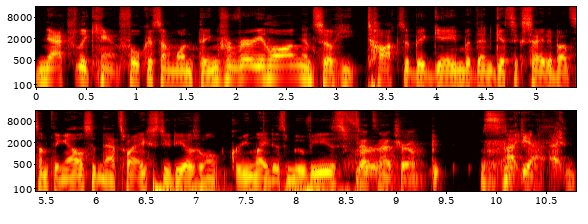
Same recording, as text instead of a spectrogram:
naturally can't focus on one thing for very long, and so he talks a big game, but then gets excited about something else, and that's why studios won't greenlight his movies. For, That's not true. Uh, yeah, I-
